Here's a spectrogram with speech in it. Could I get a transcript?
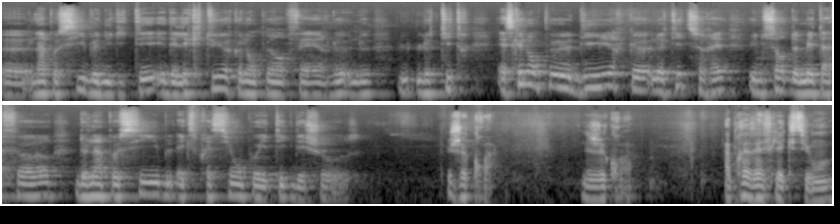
euh, l'impossible nudité et des lectures que l'on peut en faire. Le, le, le titre, est-ce que l'on peut dire que le titre serait une sorte de métaphore de l'impossible expression poétique des choses? Je crois. Je crois. Après réflexion,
